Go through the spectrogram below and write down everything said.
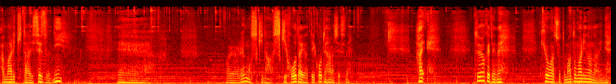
あまり期待せずにえー、我々も好きな好き放題やっていこうという話ですね。はい。というわけでね今日はちょっとまとまりのないね、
